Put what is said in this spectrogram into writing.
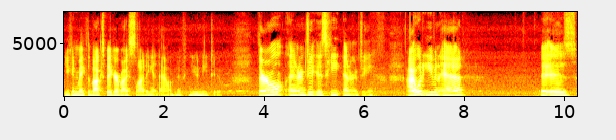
You can make the box bigger by sliding it down if you need to. Thermal energy is heat energy. I would even add it is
